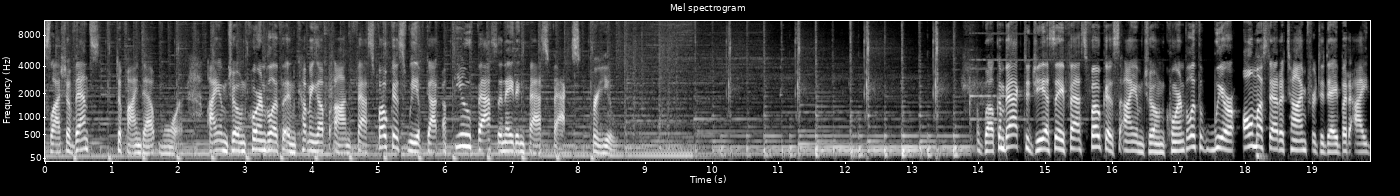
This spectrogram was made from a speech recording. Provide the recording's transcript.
slash events to find out more. I am Joan Kornblith, and coming up on Fast Focus, we have got a few fascinating fast facts for you. Welcome back to GSA Fast Focus. I am Joan Kornblith. We are almost out of time for today, but I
